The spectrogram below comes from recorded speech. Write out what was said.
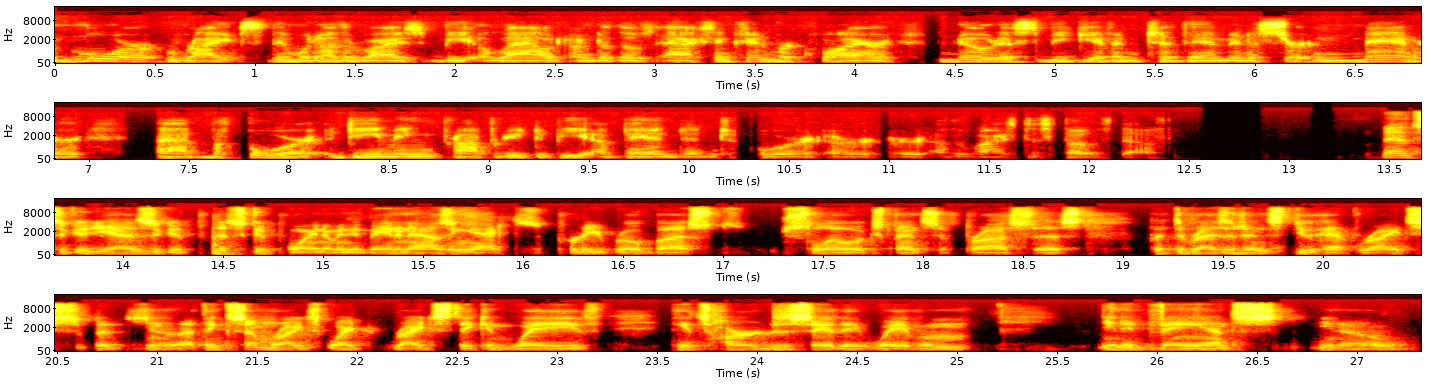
more rights than would otherwise be allowed under those acts and can require notice to be given to them in a certain manner before deeming property to be abandoned or, or, or otherwise disposed of. That's a good, yeah, that's a good, that's a good point. I mean, the Abandoned Housing Act is a pretty robust, slow, expensive process, but the residents do have rights. But you know, I think some rights, white rights, they can waive. I think it's hard to say they waive them in advance, you know,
